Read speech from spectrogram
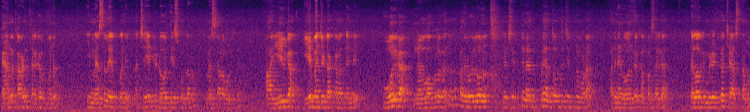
ఫ్యాన్లు కరెంట్ తిరగకపోయినా ఈ మెస్ లేపుకొని ఆ చేయటి డోర్ తీసుకుంటారు మెస్ ఎలా ఉంటుంది. ఆ ఈల్గా ఏ బడ్జెట్ అక్కరద్దండి ఓన్గా నెల లోపల కాదు లేదా పది రోజుల్లోనూ. మీరు చెప్తే లేదా ఇప్పుడే ఎంత అవుతుందో చెప్పినా కూడా అది నేను ఓన్గా కంపల్సరిగా పిల్లలకి ఇమీడియట్గా చేస్తాను.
